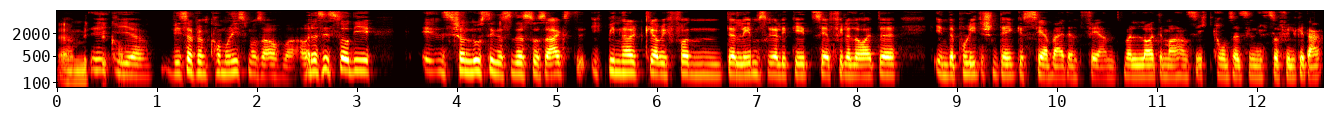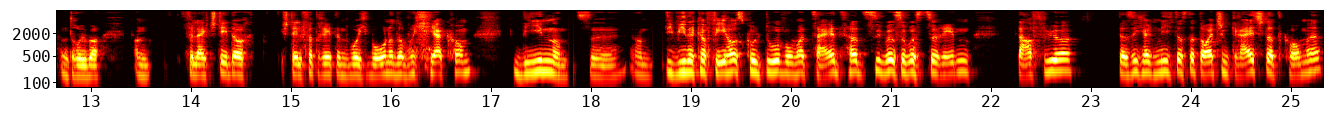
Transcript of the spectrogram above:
äh, mitbekommen. Ja, wie es halt beim Kommunismus auch war. Aber das ist so die, ist schon lustig, dass du das so sagst. Ich bin halt, glaube ich, von der Lebensrealität sehr vieler Leute in der politischen Denke sehr weit entfernt, weil Leute machen sich grundsätzlich nicht so viel Gedanken drüber. Und vielleicht steht auch stellvertretend, wo ich wohne oder wo ich herkomme, Wien und, äh, und die Wiener Kaffeehauskultur, wo man Zeit hat, über sowas zu reden, dafür, dass ich halt nicht aus der deutschen Kreisstadt komme,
